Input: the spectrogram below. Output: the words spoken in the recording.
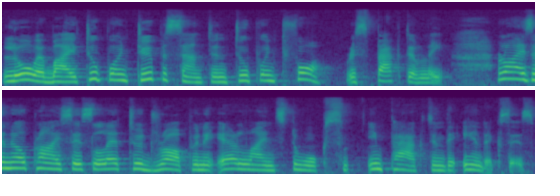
lower by 2.2% and 2.4 respectively. Rise in oil prices led to a drop in airline stocks, impacting the indexes.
